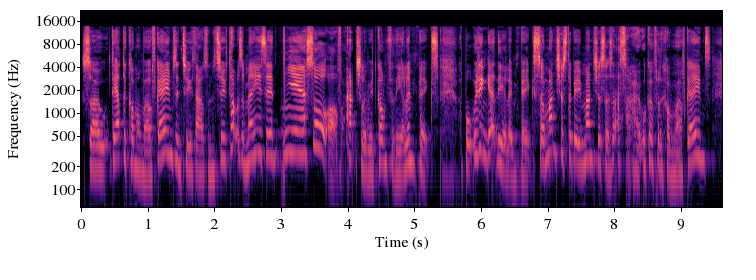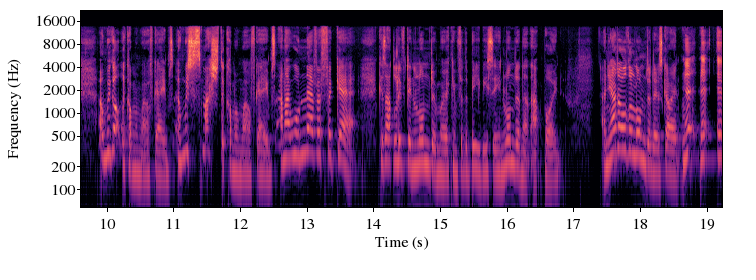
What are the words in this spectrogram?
so they had the Commonwealth Games in 2002. That was amazing. Yeah, sort of. Actually, we'd gone for the Olympics, but we didn't get the Olympics. So Manchester being Manchester, that's all right. We'll go for the Commonwealth Games, and we got the Commonwealth Games, and we smashed the Commonwealth Games. And I will never forget because I'd lived in London working for the BBC in London at that point. And you had all the Londoners going, "Eh, eh, eh,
